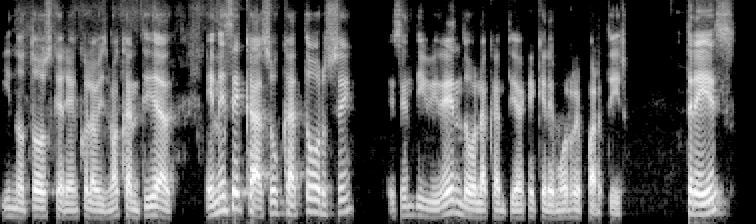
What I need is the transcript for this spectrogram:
y no todos quedarían con la misma cantidad. En ese caso, 14 es el dividendo o la cantidad que queremos repartir. 3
